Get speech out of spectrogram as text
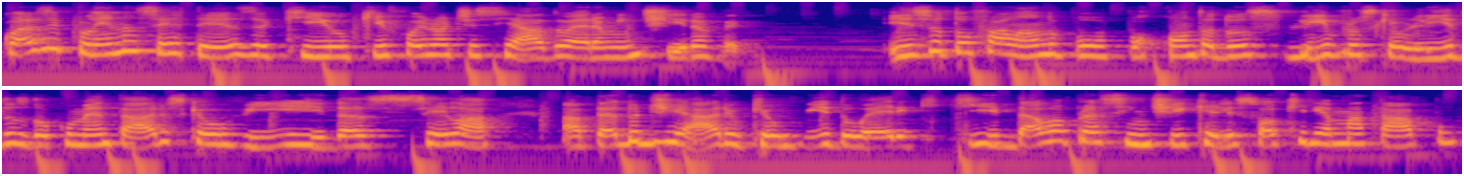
quase plena certeza que o que foi noticiado era mentira, velho. Isso eu tô falando por, por conta dos livros que eu li, dos documentários que eu vi, das, sei lá, até do diário que eu vi do Eric, que dava para sentir que ele só queria matar por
